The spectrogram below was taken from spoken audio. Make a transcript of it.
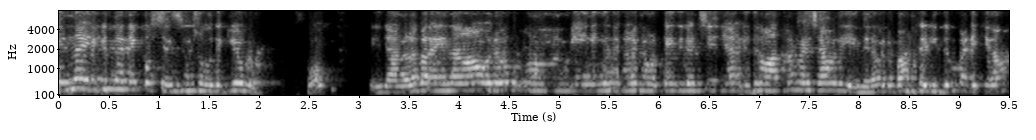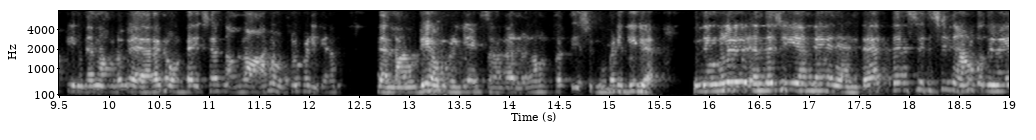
നിന്നായിരിക്കും തന്നെ ക്വസ്റ്റ്യൻസ് ചോദിക്കുകയുള്ളൂ. അപ്പൊ ഞങ്ങൾ പറയുന്ന ആ ഒരു മീനിങ് നിങ്ങൾ നോട്ട് ചെയ്ത് വെച്ച് കഴിഞ്ഞാൽ ഇത് മാത്രം പഠിച്ചാൽ മതി. ഇതിനെ ഒരുപാട് ഇതും പഠിക്കണം. പിന്നെ നമ്മൾ വേറെ നോട്ട് അയച്ചാൽ നമ്മൾ ആ നോട്ടും പഠിക്കണം. ഇതെല്ലാം കൂടി ആകുമ്പോഴേക്കും എക്സാം നമ്മൾ പ്രത്യേകിച്ച് ഒന്നും പഠിക്കില്ല നിങ്ങൾ എന്താ ചെയ്യണ്ടേ? എന്റെ അതനുസരിച്ച് ഞാൻ പൊതുവെ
